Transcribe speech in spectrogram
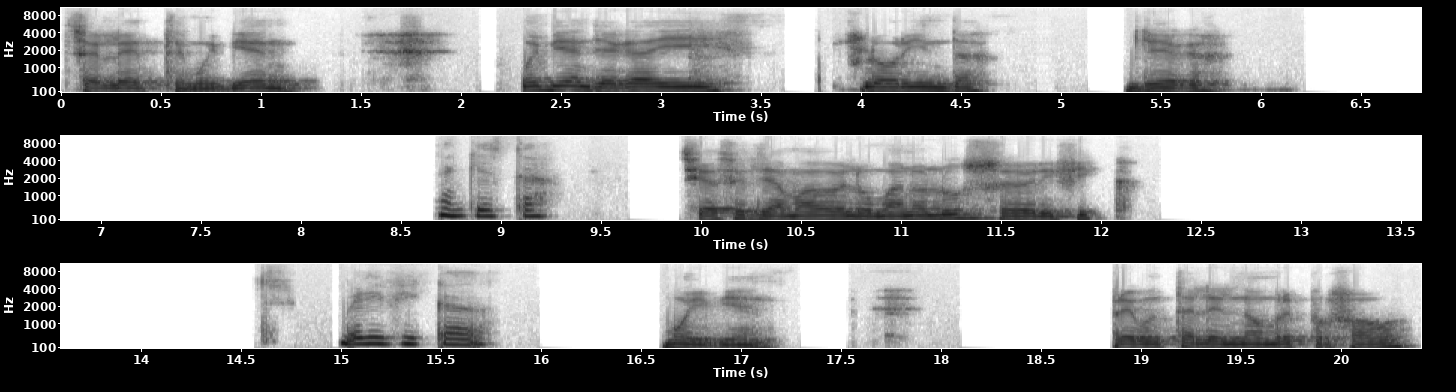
Excelente, muy bien. Muy bien, llega ahí Florinda. Llega. Aquí está. Si hace el llamado del humano luz, se verifica. Verificado. Muy bien. Pregúntale el nombre, por favor.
